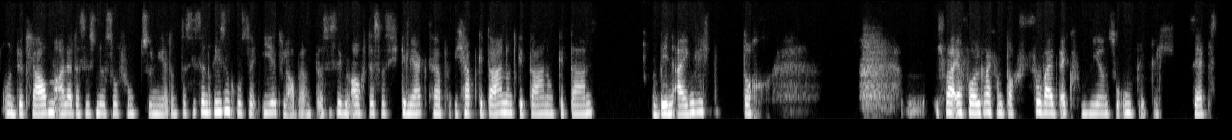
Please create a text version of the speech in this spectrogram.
Und wir glauben alle, dass es nur so funktioniert. Und das ist ein riesengroßer Irrglaube. Und das ist eben auch das, was ich gemerkt habe. Ich habe getan und getan und getan und bin eigentlich doch, ich war erfolgreich und doch so weit weg von mir und so unglücklich selbst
